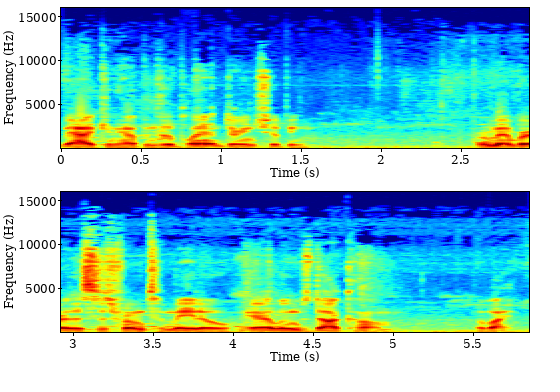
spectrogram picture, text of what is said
bad can happen to the plant during shipping. Remember, this is from tomatoheirlooms.com. Bye-bye.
